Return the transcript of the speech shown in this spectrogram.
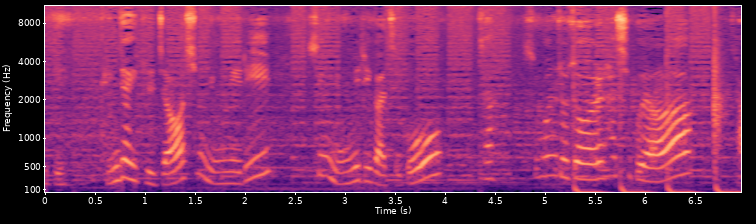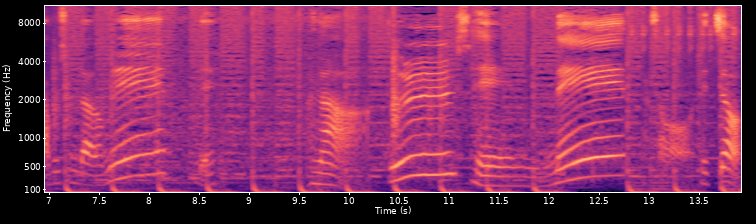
여기 굉장히 길죠? 16mm, 16mm 가지고 자, 수분 조절 하시고요. 잡으신 다음에 네. 하나, 둘, 셋, 넷, 다섯. 됐죠?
